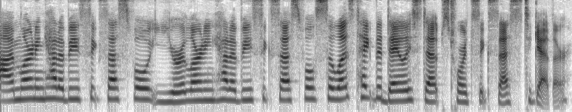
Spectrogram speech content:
I'm learning how to be successful, you're learning how to be successful, so let's take the daily steps towards success together.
